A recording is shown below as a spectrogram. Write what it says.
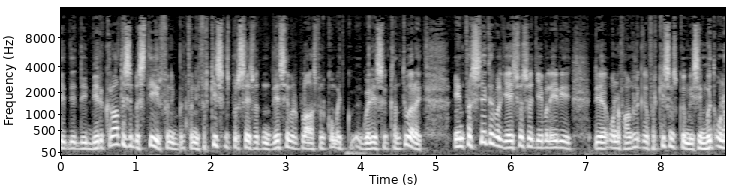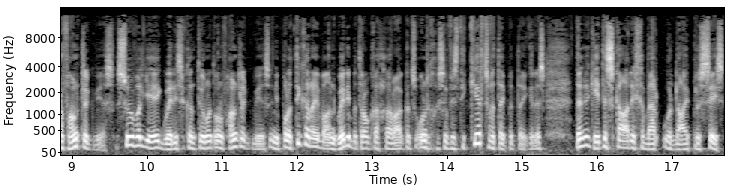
die die die bureaukratiese bestuur van die van die verkiesingsproses wat in Desember plaasvind kom uit Gwedi se kantoor uit. En verseker wil jy soos wat jy wil hê die die onafhanklike verkiesingskommissie moet onafhanklik wees. So wil jy hê Gwedi se kantoor moet onafhanklik wees. En die politieke ry waarin Gwedi betrokke geraak het, so ongesofistikeerd wat hy partykeer is, dink ek het 'n skade gewerp oor daai proses.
